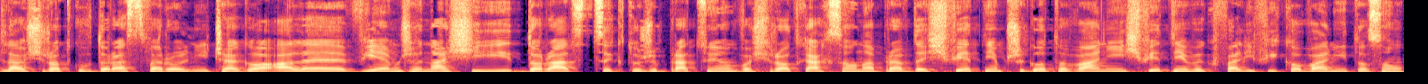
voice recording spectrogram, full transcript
dla ośrodków doradztwa rolniczego, ale wiem, że nasi doradcy, którzy pracują w ośrodkach, są naprawdę świetnie przygotowani, świetnie wykwalifikowani. To są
